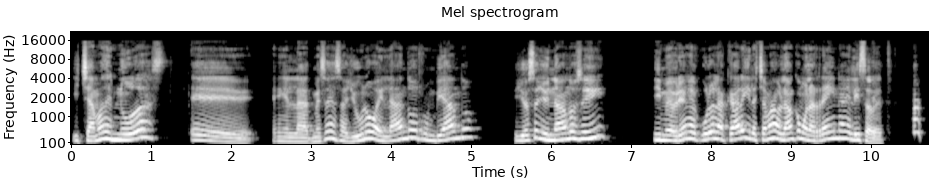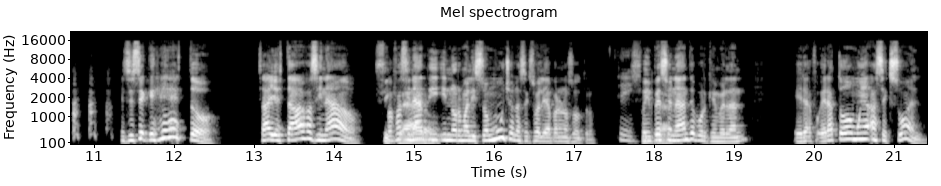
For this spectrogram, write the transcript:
y chamas desnudas eh, en la mesa de desayuno, bailando, rumbeando. Y yo desayunando así. Y me abrían el culo en la cara y las chamas hablaban como la reina Elizabeth. Y yo decía, ¿qué es esto? O sea, yo estaba fascinado. Sí, Fue fascinante claro. y, y normalizó mucho la sexualidad para nosotros. Sí. Sí, Fue impresionante porque en verdad era, era todo muy asexual.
